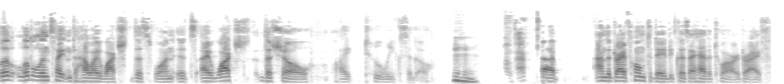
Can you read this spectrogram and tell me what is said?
Little, little insight into how I watched this one. It's I watched the show like two weeks ago Mm-hmm. Okay. on the drive home today because I had a two-hour drive.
